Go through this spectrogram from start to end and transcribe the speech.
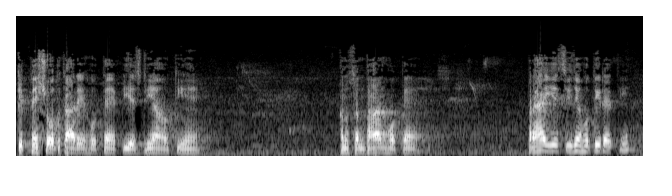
कितने शोध कार्य होते हैं, पीएचडियाँ होती हैं, अनुसंधान होते हैं, प्राय ये चीज़ें होती रहती हैं।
